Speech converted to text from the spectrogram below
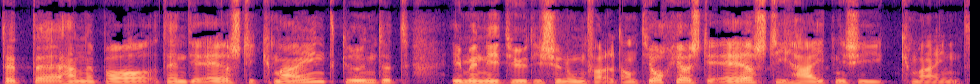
Dort äh, haben ein paar dann die erste Gemeinde gegründet einem nicht-jüdischen Umfeld. Antiochia ist die erste heidnische Gemeinde.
